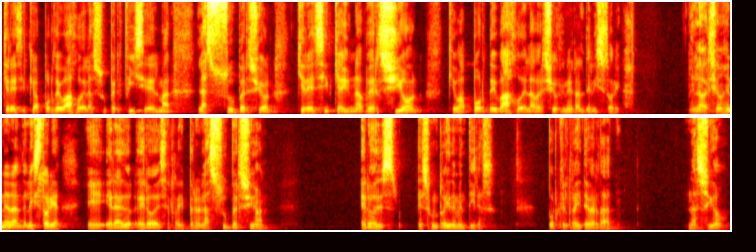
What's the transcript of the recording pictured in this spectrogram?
quiere decir que va por debajo de la superficie del mar. La subversión quiere decir que hay una versión que va por debajo de la versión general de la historia. En la versión general de la historia eh, era Herodes el rey, pero en la subversión Herodes es un rey de mentiras, porque el rey de verdad nació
